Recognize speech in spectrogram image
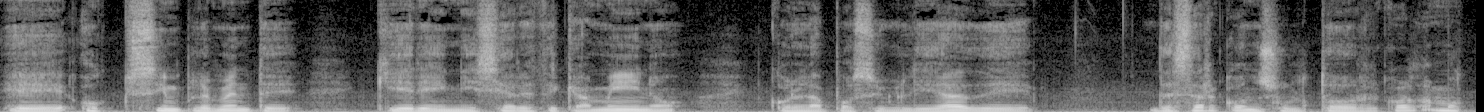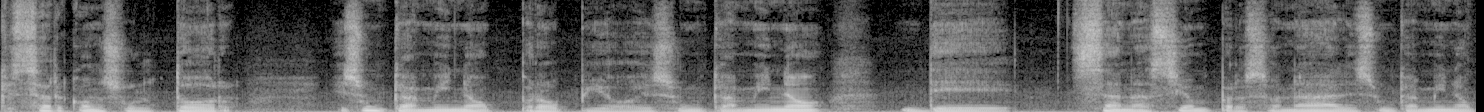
eh, o simplemente quiere iniciar este camino con la posibilidad de, de ser consultor. Recordamos que ser consultor es un camino propio, es un camino de sanación personal, es un camino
